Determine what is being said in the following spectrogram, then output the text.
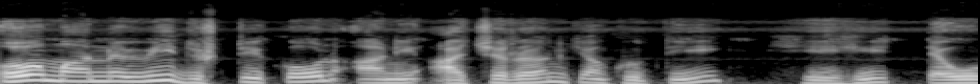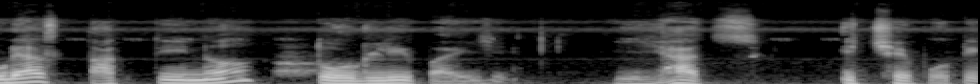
अमानवी दृष्टिकोन आणि आचरण किंवा कृती हेही तेवढ्याच ताकदीनं तोडली पाहिजे. ह्याच इच्छेपोटी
